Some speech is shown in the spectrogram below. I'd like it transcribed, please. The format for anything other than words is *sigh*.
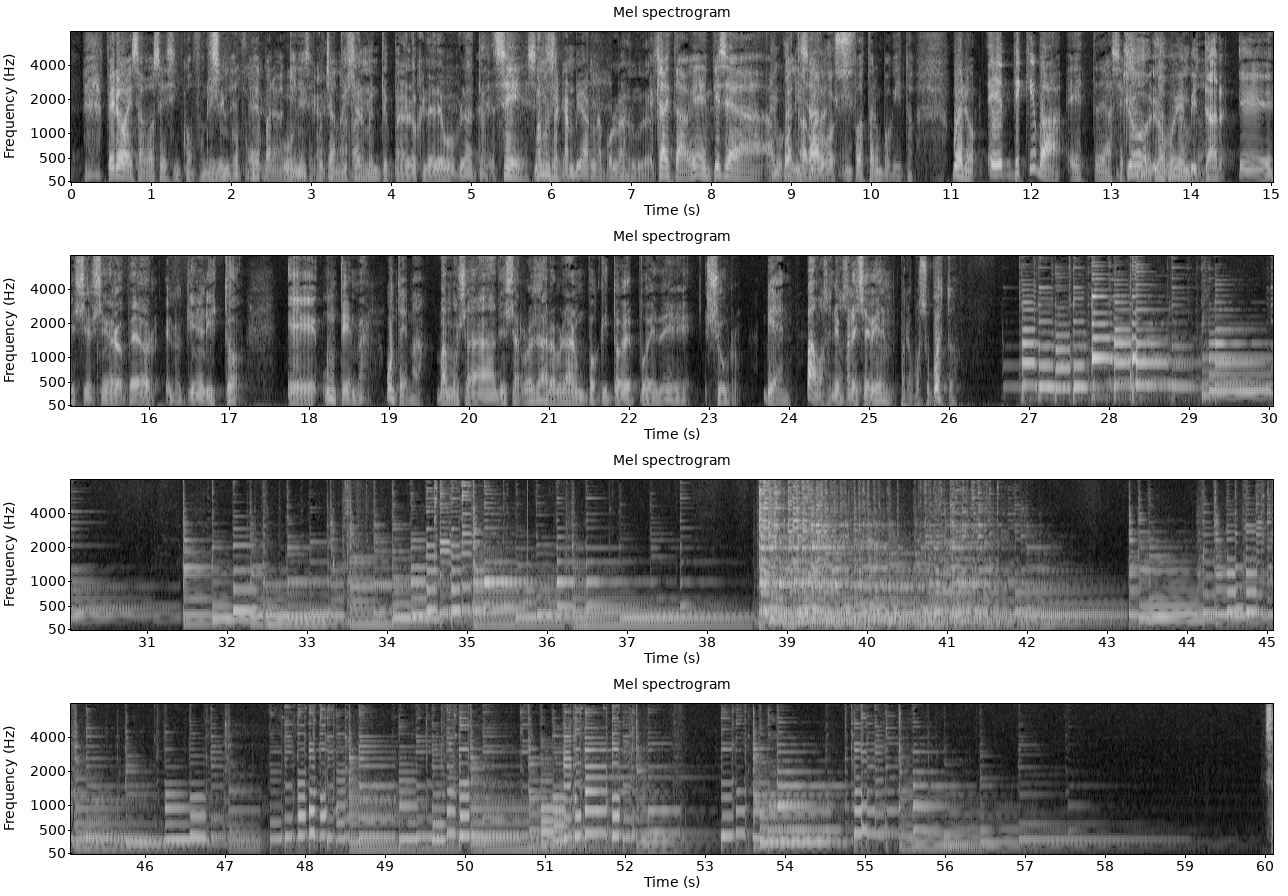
*laughs* Pero esa voz es inconfundible. Es inconfundible, eh, para única, quienes escuchan la especialmente para los que le debo plata. Sí, sí. Vamos sí. a cambiarla por las dudas. Ya está, ¿eh? empiece a, a A impostar vocalizar, voz. impostar un poquito. Bueno, eh, ¿de qué va esta sección? Yo los voy a invitar, eh, si el señor operador eh, lo tiene listo, eh, un tema. Un tema. Vamos a desarrollar, hablar un poquito después de Sur. Bien, vamos ¿Le entonces. parece bien? Pero por supuesto.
